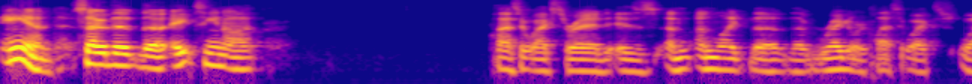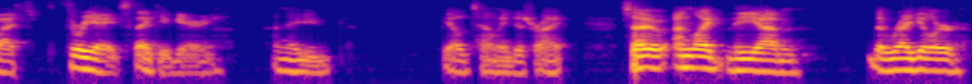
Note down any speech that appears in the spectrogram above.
And so the the 18 aught classic wax thread is un, unlike the the regular classic wax wax three eighths. Thank you, Gary. I know you'd be able to tell me just right. So unlike the um, the regular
